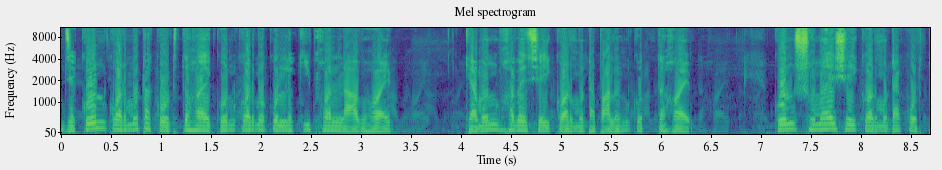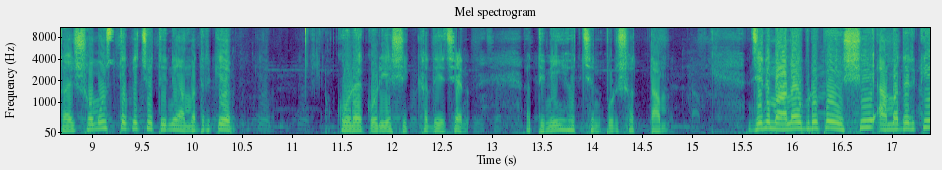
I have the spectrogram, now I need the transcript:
যে কোন কর্মটা করতে হয়, কোন কর্ম করলে কি ফল লাভ হয়। কেমনভাবে সেই কর্মটা পালন করতে হয়, কোন সময়ে সেই কর্মটা করতে হয়, সমস্ত কিছু তিনি আমাদেরকে করে করিয়ে শিক্ষা দিয়েছেন। তিনিই হচ্ছেন পুরুষোত্তম, যিনি মানব রূপে এসে আমাদেরকে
